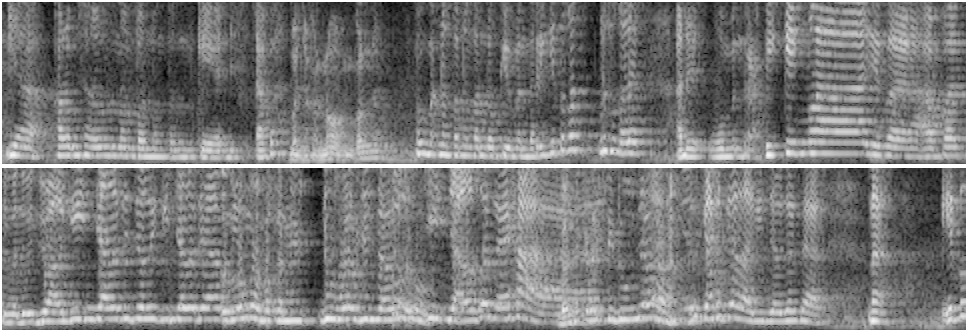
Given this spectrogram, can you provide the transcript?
ya kalau misalnya lu nonton-nonton kayak di apa? Banyak kan nonton ya. lu nonton-nonton dokumenter gitu kan lu suka lihat ada woman trafficking lah gitu. Ya apa tiba-tiba jual ginjal dijual ginjal dia lu nggak bakal dijual ginjal lu. ginjal gue sehat. Banyak residunya. Kagak lah ginjal gue sehat. Nah itu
